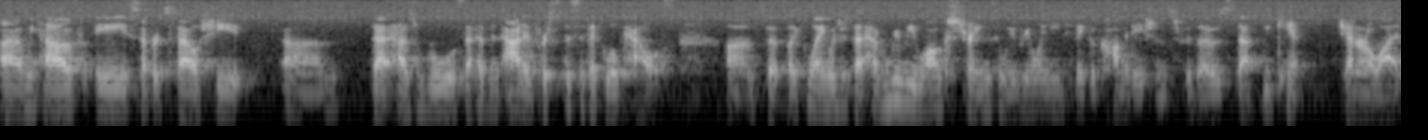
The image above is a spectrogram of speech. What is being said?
Uh, we have a separate style sheet um, that has rules that have been added for specific locales. Um, so that's like languages that have really long strings and we really need to make accommodations for those that we can't generalize.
